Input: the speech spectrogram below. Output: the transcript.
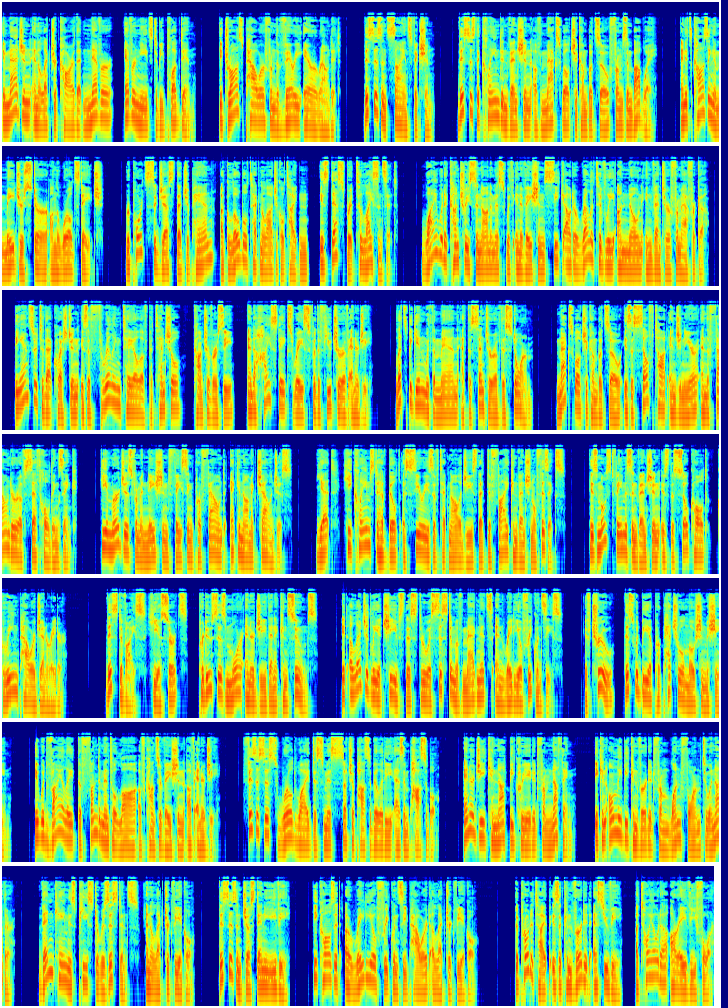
Imagine an electric car that never, ever needs to be plugged in. It draws power from the very air around it. This isn't science fiction. This is the claimed invention of Maxwell Chikumbutso from Zimbabwe. And it's causing a major stir on the world stage. Reports suggest that Japan, a global technological titan, is desperate to license it. Why would a country synonymous with innovation seek out a relatively unknown inventor from Africa? The answer to that question is a thrilling tale of potential, controversy, and a high-stakes race for the future of energy. Let's begin with the man at the center of this storm. Maxwell Chikumbutso is a self-taught engineer and the founder of Saith Holdings Inc. He emerges from a nation facing profound economic challenges. Yet, he claims to have built a series of technologies that defy conventional physics. His most famous invention is the so-called green power generator. This device, he asserts, produces more energy than it consumes. It allegedly achieves this through a system of magnets and radio frequencies. If true, this would be a perpetual motion machine. It would violate the fundamental law of conservation of energy. Physicists worldwide dismiss such a possibility as impossible. Energy cannot be created from nothing. It can only be converted from one form to another. Then came his piece de resistance, an electric vehicle. This isn't just any EV. He calls it a radio frequency-powered electric vehicle. The prototype is a converted SUV, a Toyota RAV4.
